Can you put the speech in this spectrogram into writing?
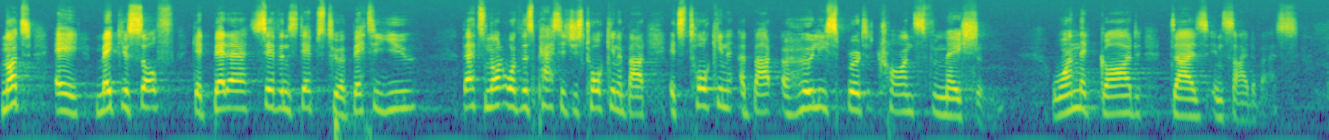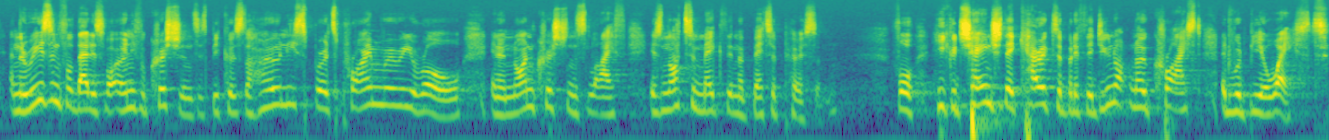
Not a make yourself get better, seven steps to a better you. That's not what this passage is talking about. It's talking about a Holy Spirit transformation one that God does inside of us. And the reason for that is for only for Christians is because the Holy Spirit's primary role in a non Christian's life is not to make them a better person. For he could change their character, but if they do not know Christ, it would be a waste.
